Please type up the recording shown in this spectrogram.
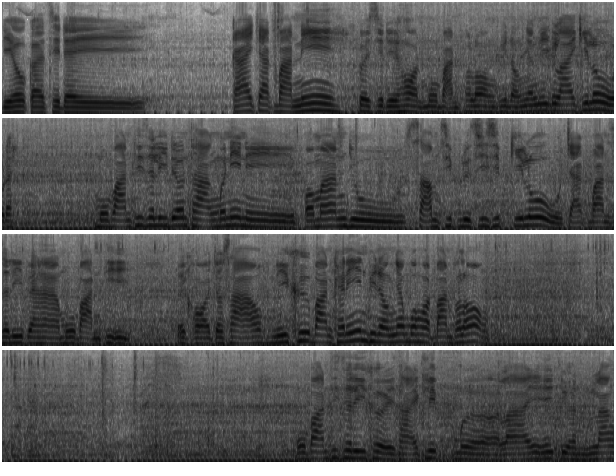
เดี๋ยวก็สิได้ กายจากบ้านนี้เพื่อสิได้ฮอดหมู่บ้านพะลองพี่น้องยังอีกหลายกิโลนะหมู่บ้านที่สลีเดินทางมื้อนี้นี่ประมาณอยู่ 30 หรือ 40 กิโล จากบ้านสลีไปหาหมู่บ้านที่ไปขอเจ้าสาว นี่คือบ้านคณินพี่น้องยังบ่ฮอดบ้านพะลองหมู่บ้านที่สลีเคยถ่ายคลิปเมื่อหลายเดือนลัง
